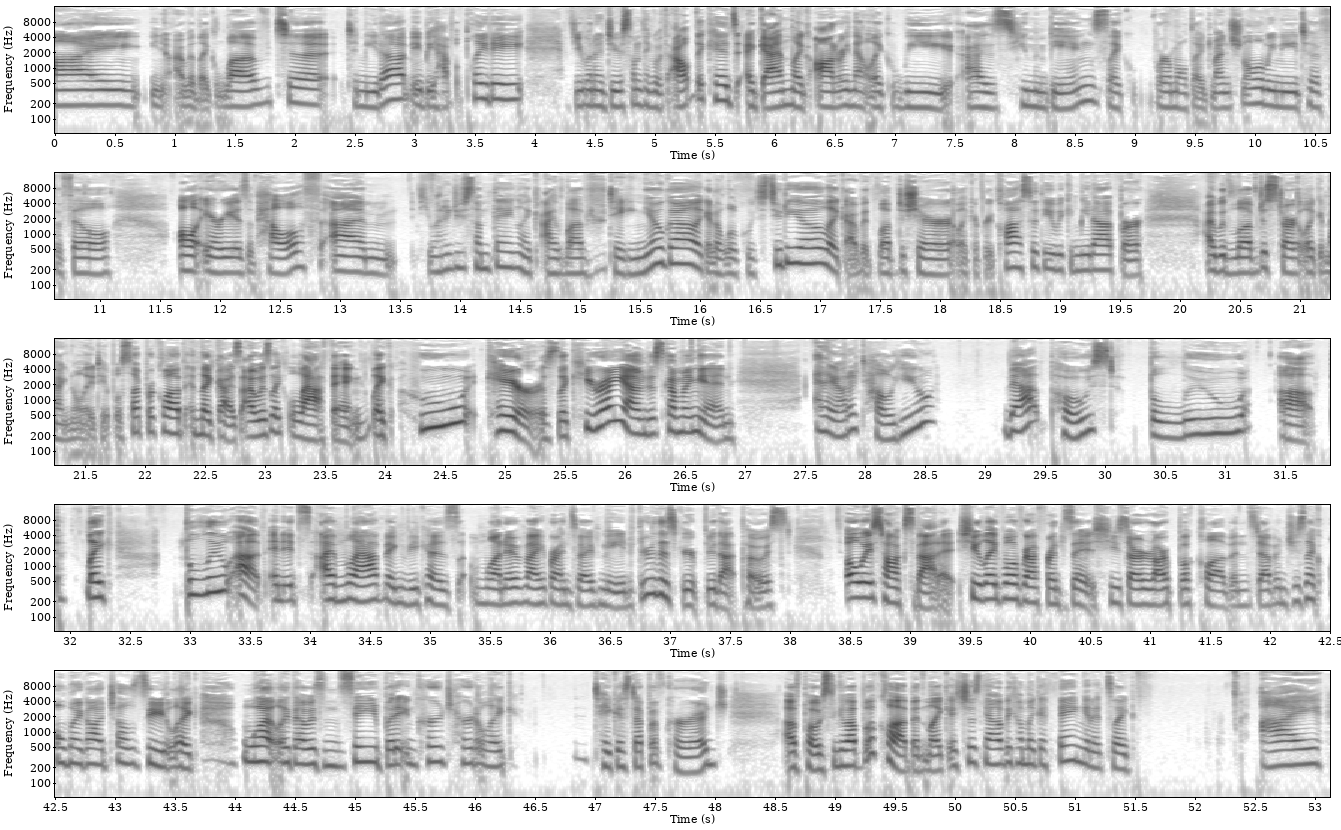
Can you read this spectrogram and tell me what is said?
I, you know, I would like love to to meet up, maybe have a play date. If you want to do something without the kids, again, like honoring that like we as human beings, like we're multidimensional, we need to fulfill all areas of health. Um, if you want to do something, like I love taking yoga, like at a local studio, like I would love to share like every class with you. We can meet up, or I would love to start like a Magnolia Table Supper Club. And like, guys, I was like laughing, like, who cares? Like, here I am just coming in. And I gotta tell you, that post blew up. Like, blew up. And it's, I'm laughing because one of my friends who I've made through this group, through that post, always talks about it. She like will reference it. She started our book club and stuff. And she's like, oh my God, Chelsea, like, what? Like, that was insane. But it encouraged her to like take a step of courage of posting about book club. And like, it's just now become like a thing. And it's like, I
